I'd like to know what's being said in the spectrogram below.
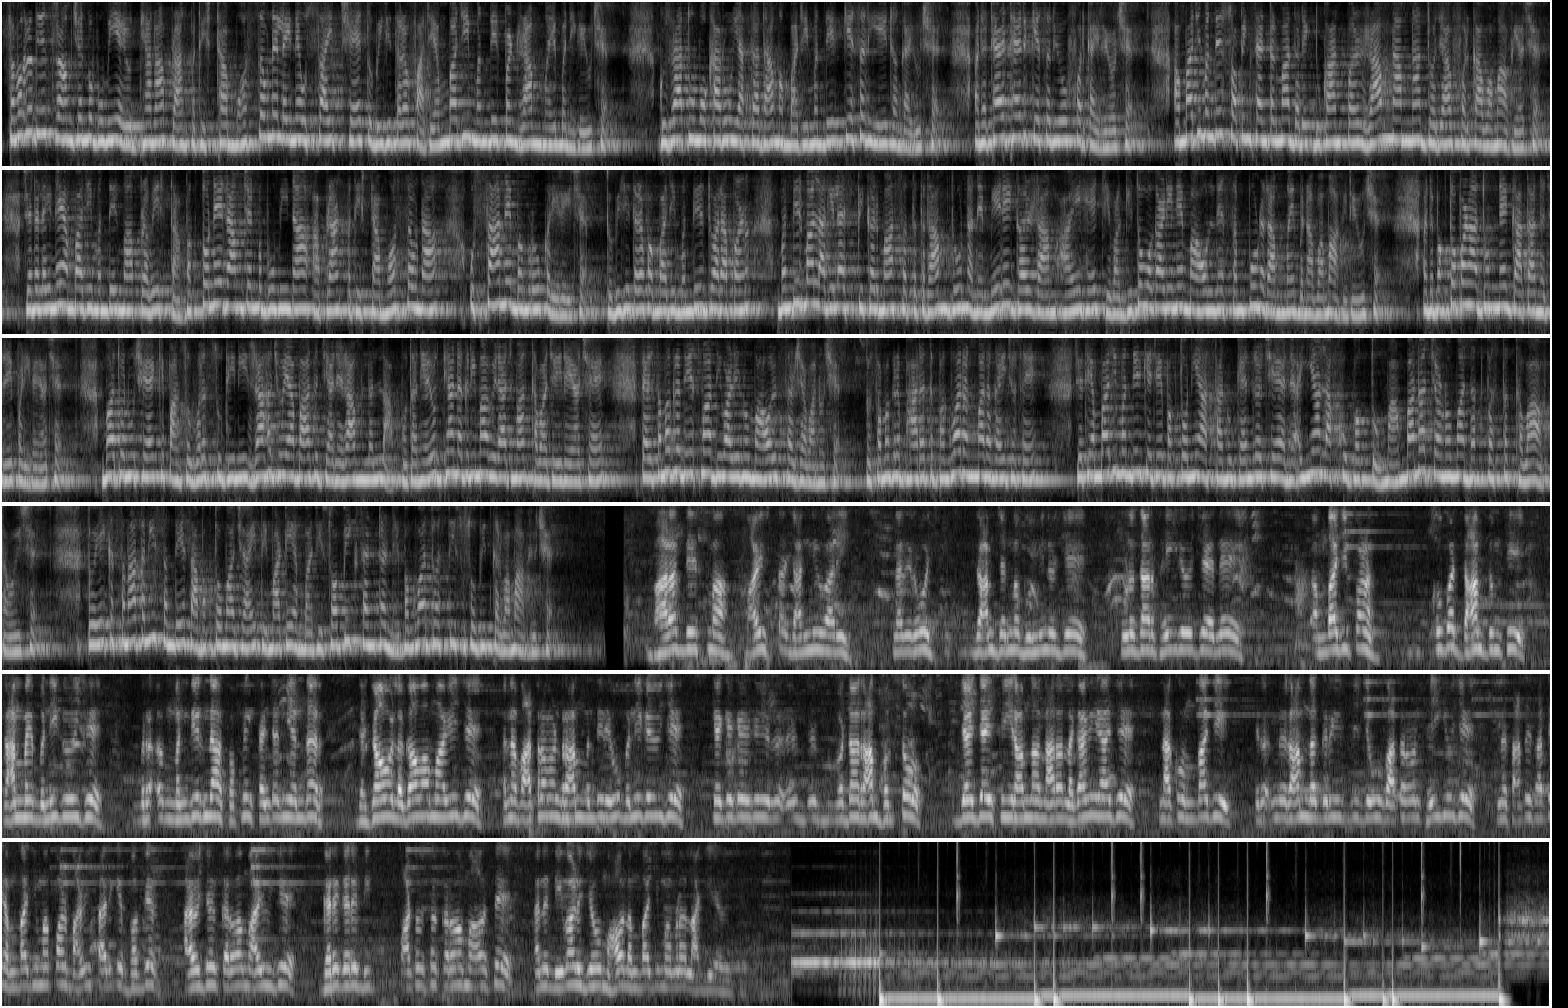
સમગ્ર દેશ રામ જન્મભૂમિ અયોધ્યાના પ્રાણ પ્રતિષ્ઠા મહોત્સવને લઈને ઉત્સાહિત છે, તો બીજી તરફ આજે અંબાજી મંદિર પણ રામમય બની ગયું છે. ગુજરાતનું મોખારું યાત્રાધામ અંબાજી મંદિર કેસરીએ રંગાયું છે અને ઠેર ઠેર કેસરીઓ ફરકાઈ રહ્યો છે. અંબાજી મંદિર શોપિંગ સેન્ટરમાં દરેક દુકાન પર રામ નામના ધ્વજા ફરકાવવામાં આવ્યા છે, જેને લઈને અંબાજી મંદિરમાં પ્રવેશતા ભક્તોને રામ જન્મભૂમિના આ પ્રાણ પ્રતિષ્ઠા મહોત્સવના ઉત્સાહને બમણો કરી રહી છે. તો બીજી તરફ અંબાજી મંદિર દ્વારા પણ મંદિરમાં લાગેલા સ્પીકરમાં સતત રામધૂન અને મેરે ઘર રામ આએ હે જેવા ગીતો વગાડીને માહોલને સંપૂર્ણ રામમય બનાવવામાં આવી રહ્યું છે. અને ભક્તો પણ આ ધૂનને ગાતા નજરે પડી રહ્યા છે. મહત્વનું છે કે પાંચસો વર્ષ સુધીની રાહ જોયા બાદ જ્યારે રામલલ્લા પોતાની અયોધ્યા નગરીમાં વિરાજમાન થવા જઈ રહ્યા છે, ત્યારે સમગ્ર દેશમાં દિવાળીનો માહોલ સર્જાવાનો છે. તો સમગ્ર ભારત ભગવા રંગમાં રંગાઈ જશે, જેથી અંબાજી મંદિર કે જે ભક્તોની આસ્થાનું કેન્દ્ર છે અને અહીંયા લાખો ભક્તો મા અંબાના ચરણોમાં નતમસ્તક થવા આવતા હોય છે. તો એક સનાતની સંદેશ આ ભક્તોમાં જાય તે માટે અંબાજી શોપિંગ સેન્ટરને ભગવા ધ્વજથી સુશોભિત કરવામાં આવ્યું છે. ભારત દેશમાં બાવીસ જાન્યુઆરી ના રોજ રામ જન્મભૂમિનો જે પૂર્ણધાર થઈ રહ્યો છે અને અંબાજી પણ ખૂબ જ ધામધૂમથી રામમય બની ગયું છે. મંદિરના શોપિંગ સેન્ટરની અંદર ધજાઓ લગાવવામાં આવી છે અને વાતાવરણ રામ મંદિર એવું બની ગયું છે કે, બધા રામ ભક્તો જય જય શ્રી રામના નારા લગાવી રહ્યા છે. નાખો અંબાજી રામનગરી જેવું વાતાવરણ થઈ ગયું છે અને સાથે સાથે અંબાજીમાં પણ બાવીસ તારીખે ભવ્ય આયોજન કરવામાં આવ્યું છે. ઘરે ઘરે દીપ પાટોત્સવ કરવામાં આવશે અને દિવાળી જેવો માહોલ અંબાજીમાં હમણાં લાગી રહ્યો છે.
